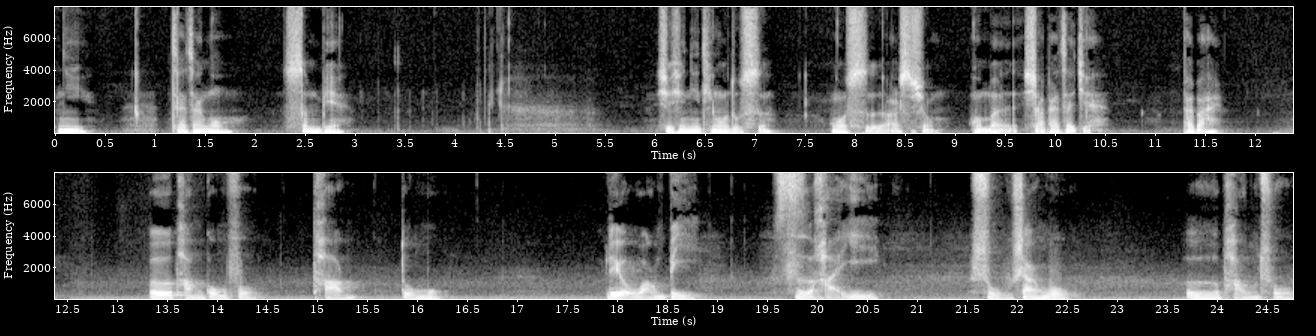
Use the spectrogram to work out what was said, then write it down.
你站在我身边。谢谢你听我读诗。我是二师兄，我们下盘再见，拜拜。《阿房宫赋》唐·杜牧。六王毕，四海一，蜀山兀，阿房出。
